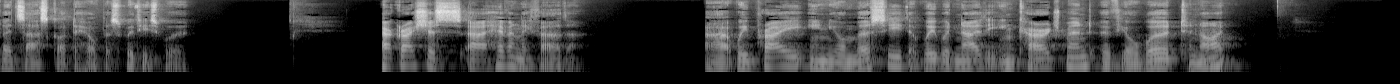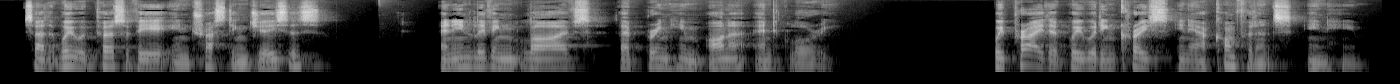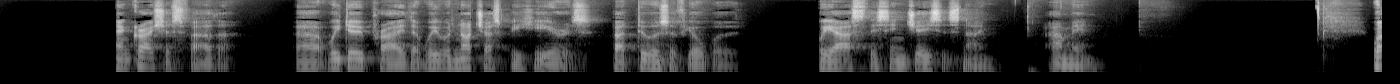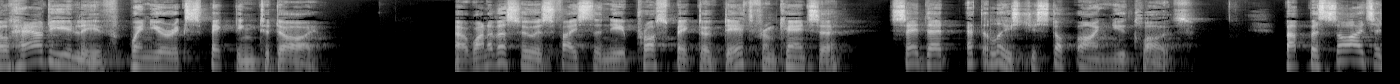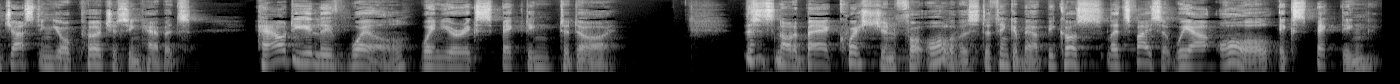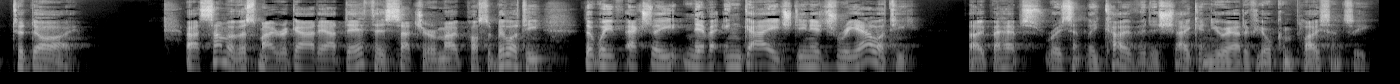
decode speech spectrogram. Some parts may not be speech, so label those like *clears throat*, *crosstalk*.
Let's ask God to help us with His word. Our gracious uh, Heavenly Father, uh, we pray in your mercy that we would know the encouragement of your word tonight, so that we would persevere in trusting Jesus and in living lives that bring him honour and glory. We pray that we would increase in our confidence in him. And gracious Father, uh, we do pray that we would not just be hearers, but doers of your word. We ask this in Jesus' name. Amen. Well, how do you live when you're expecting to die? Uh, one of us who has faced the near prospect of death from cancer said that at the least you stop buying new clothes. But besides adjusting your purchasing habits, how do you live well when you're expecting to die? This is not a bad question for all of us to think about because, let's face it, we are all expecting to die. Uh, some of us may regard our death as such a remote possibility that we've actually never engaged in its reality, though perhaps recently COVID has shaken you out of your complacency.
